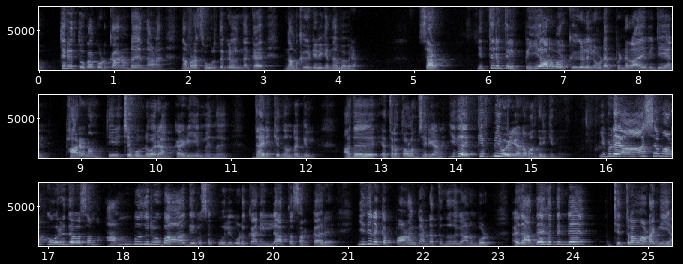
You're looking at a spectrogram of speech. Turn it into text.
ഒത്തിരി തുക കൊടുക്കാനുണ്ട് എന്നാണ് നമ്മുടെ സുഹൃത്തുക്കളിൽ നിന്നൊക്കെ നമുക്ക് കിട്ടിയിരിക്കുന്ന വിവരം. സർ ഇത്തരത്തിൽ പി ആർ വർക്കുകളിലൂടെ പിണറായി വിജയൻ ഭരണം തിരിച്ചു കൊണ്ടുവരാൻ കഴിയുമെന്ന് ധരിക്കുന്നുണ്ടെങ്കിൽ അത് എത്രത്തോളം ശരിയാണ്? ഇത് കിഫ്ബി വഴിയാണ് വന്നിരിക്കുന്നത്. ഇവിടെ ആശമാർക്ക് ഒരു ദിവസം അമ്പത് രൂപ ആ ദിവസക്കൂലി കൊടുക്കാൻ ഇല്ലാത്ത സർക്കാർ ഇതിനൊക്കെ പണം കണ്ടെത്തുന്നത് കാണുമ്പോൾ അതായത് അദ്ദേഹത്തിന്റെ ചിത്രമടങ്ങിയ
